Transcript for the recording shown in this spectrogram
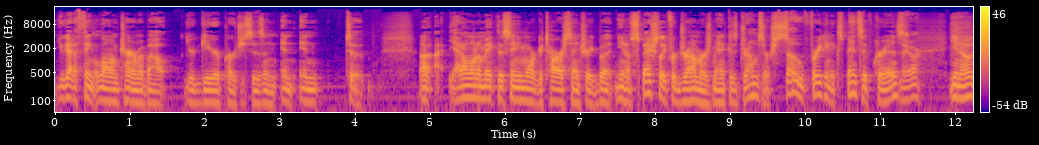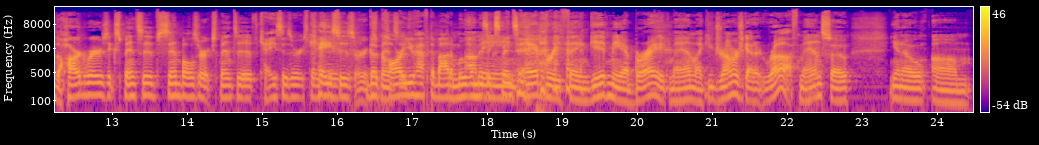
you got to think long term about your gear purchases and and and to. Uh, I I don't want to make this any more guitar centric, but you know, especially for drummers, man, because drums are so freaking expensive, Chris. They are. You know, the hardware is expensive, cymbals are expensive, Cases are expensive. Cases are The car you have to buy to move I them is expensive. everything. Give me a break, man. Like you drummers got it rough, man. So, you know, um,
